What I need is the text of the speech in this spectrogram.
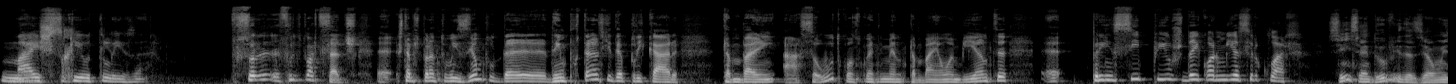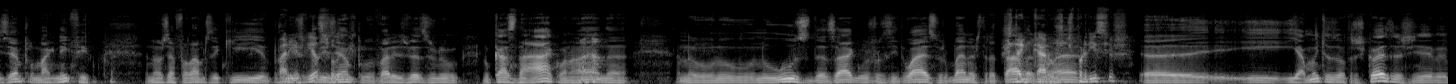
mais se reutiliza. Professor Filipe Duarte Santos, eh, estamos perante um exemplo da, da, importância de aplicar também à saúde, consequentemente também ao ambiente, eh, princípios da economia circular. Sim, sem dúvidas, é um exemplo magnífico. Nós já falámos aqui, por, várias vezes, por exemplo, várias vezes no, no caso da água, não é? Uhum. Na, no, no, no, uso das águas residuais urbanas tratadas. Estancar os é? desperdícios. Uh, e, e, há muitas outras coisas, eh,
